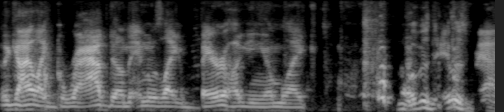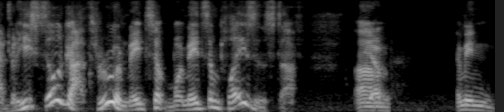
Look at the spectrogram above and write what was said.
The guy like grabbed him and was like bear hugging him like. no, it was it was bad, but he still got through and made some made some plays and stuff. Um, yep. I mean,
